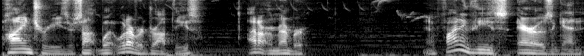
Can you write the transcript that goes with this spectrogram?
pine trees or something, whatever dropped these. I don't remember. And finding these arrows again.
